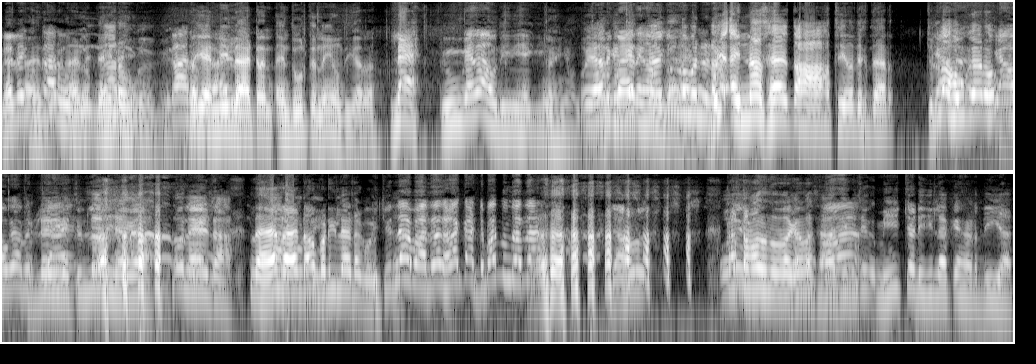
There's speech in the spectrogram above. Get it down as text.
ਲੈ ਲੈ ਘਰ ਹੋਊਗਾ। ਨਹੀਂ ਘਰ ਨਹੀਂ। ਹੋਊਗਾ। ਘਰ ਬਈ ਇੰਨੀ ਲਾਈਟ ਇੰਦੂਰ ਤੇ ਨਹੀਂ ਹੁੰਦੀ ਯਾਰ। ਲੈ ਕਿਉਂ ਕਹਿੰਦਾ ਆਉਂਦੀ ਨਹੀਂ ਹੈਗੀ। ਨਹੀਂ ਹੁੰਦੀ ਉਹ ਯਾਰ ਮੈਂ ਕਹਿੰਦੇ ਤੈਨੂੰ ਕਿਉਂ ਮੰਨਣਾ? ਬਈ ਇੰਨਾ ਸਹਿਜ ਤਾਂ ਹੱਥੀ ਨਾਲ ਦਿਖਦਾ ਯਾਰ। ਚੁੱਲਾ ਹੋਊਗਾ ਯਾਰ ਉਹ। ਕੀ ਹੋ ਗਿਆ ਫਿਰ? ਚੁੱਲ੍ਹੇ ਨਹੀਂ ਚੁੱਲ੍ਹਾ ਨਹੀਂ ਹੈਗਾ। ਉਹ ਲਾਈਟ ਆ। ਲੈ ਲਾਈਟ ਆ ਬੜੀ ਲਾਈਟ ਆ ਕੋਈ। ਚੁੱਲਾ ਬਾਲਦਾ ਸਾਲਾ ਘੱਟ ਵੱਧ ਹੁੰਦਾ ਤਾਂ। ਜਾਂ ਹੁਣ ਘੱਟ ਵੱਧ ਹੁੰਦਾ ਤਾਂ ਕਹਿੰਦਾ। ਦੇ ਵਿੱਚ ਮੀਂਹ ਝੜੀ ਜੀ ਲਾ ਕੇ ਹਟਦੀ ਆ।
